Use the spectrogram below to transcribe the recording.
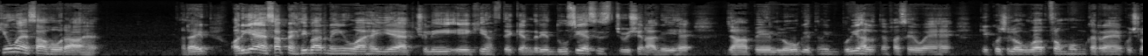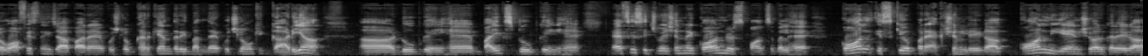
क्यों ऐसा हो रहा है? Right right? और ये ऐसा पहली बार नहीं हुआ है, ये एक्चुअली एक ही हफ़्ते के अंदर ये दूसरी ऐसी सिचुएशन आ गई है, जहाँ पे लोग इतनी बुरी हालत में फंसे हुए हैं कि कुछ लोग वर्क फ्रॉम होम कर रहे हैं, कुछ लोग ऑफ़िस नहीं जा पा रहे हैं, कुछ लोग घर के अंदर ही बंद हैं, कुछ लोगों की गाड़ियाँ डूब गई हैं बाइक्स डूब गई हैं ऐसी सिचुएशन में कौन रिस्पॉन्सिबल है, कौन इसके ऊपर एक्शन लेगा, कौन ये इंश्योर करेगा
